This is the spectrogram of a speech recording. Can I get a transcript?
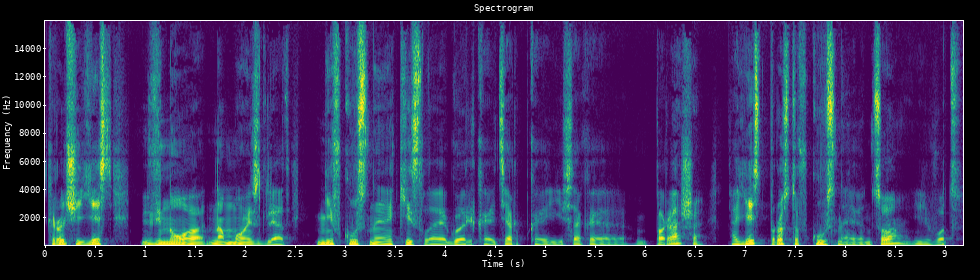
Короче, есть вино, на мой взгляд, невкусное, кислое, горькое, терпкое и всякая параша, а есть просто вкусное винцо, и вот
